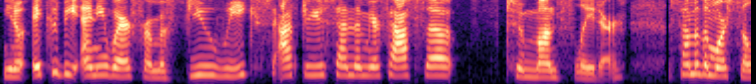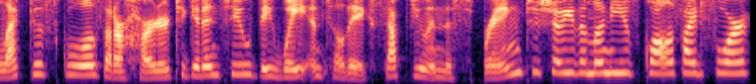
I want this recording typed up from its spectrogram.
you know, it could be anywhere from a few weeks after you send them your FAFSA to months later. Some of the more selective schools that are harder to get into, they wait until they accept you in the spring to show you the money you've qualified for.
